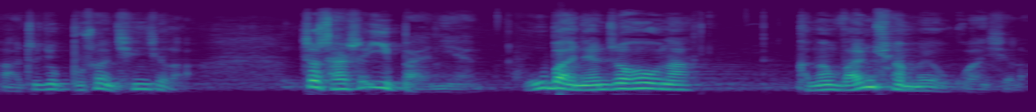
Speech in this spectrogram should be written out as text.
啊，这就不算亲戚了，这才是一百年。五百年之后呢，可能完全没有关系了。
